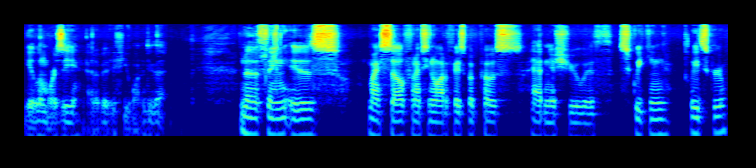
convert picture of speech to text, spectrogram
you get a little more Z out of it if you want to do that. Another thing is myself, and I've seen a lot of Facebook posts, had an issue with squeaking lead screw.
